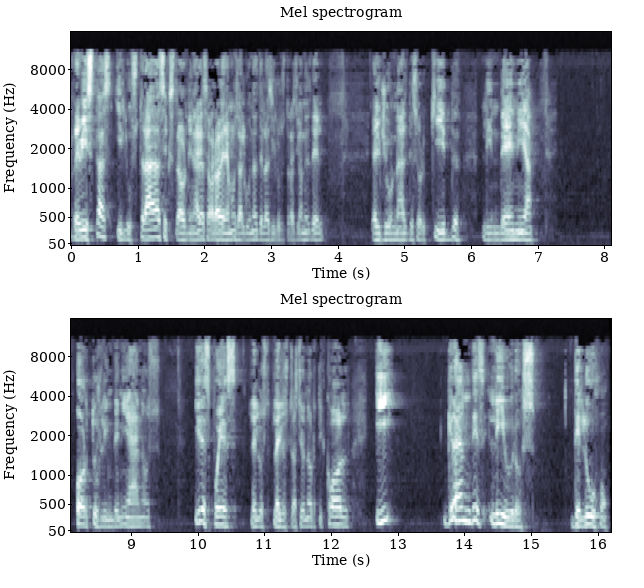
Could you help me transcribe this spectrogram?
revistas ilustradas extraordinarias. Ahora veremos algunas de las ilustraciones de él. El Journal des Orchides, Lindenia, Hortus Lindenianos, y después la ilustración horticol y grandes libros de lujo,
